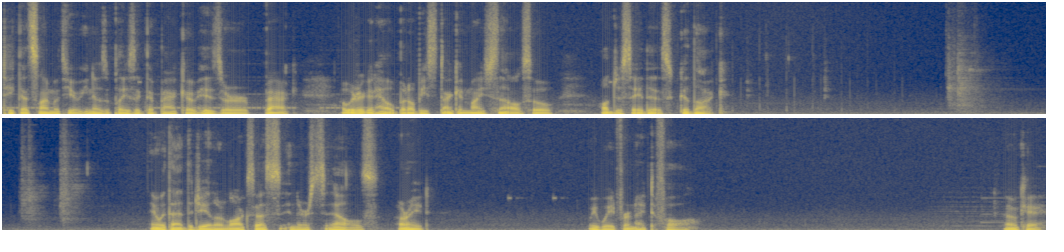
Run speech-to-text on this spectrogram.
Take that slime with you. He knows a place like the back of his or back. I wish I could help, but I'll be stuck in my cell, so I'll just say this. Good luck. And with that, the jailer locks us in their cells. Alright. We wait for night to fall. Okay.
